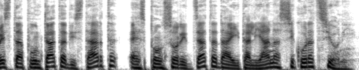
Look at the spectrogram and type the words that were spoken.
Questa puntata di Start è sponsorizzata da Italiana Assicurazioni.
